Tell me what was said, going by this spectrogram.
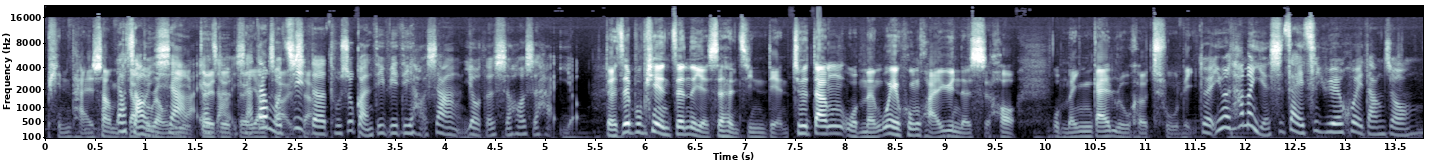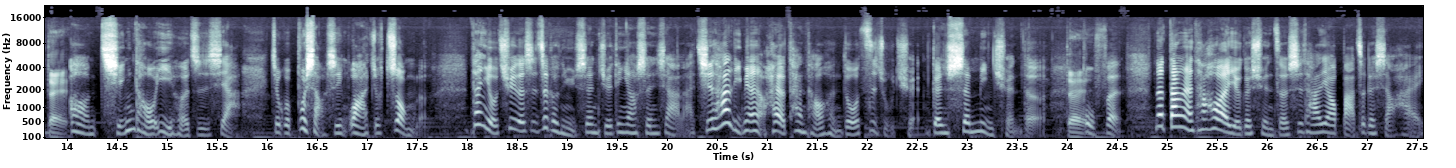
平台上比要找较不容易，要找一下。但我记得图书馆 DVD 好像有的时候是还有。对这部片真的也是很经典，就是当我们未婚怀孕的时候，我们应该如何处理？对，因为他们也是在一次约会当中，对哦，情投意合之下，结果不小心哇就中了。但有趣的是，这个女生决定要生下来，其实它里面还有探讨很多自主权跟生命权的部分。那当然，她后来有个选择是，她要把这个小孩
